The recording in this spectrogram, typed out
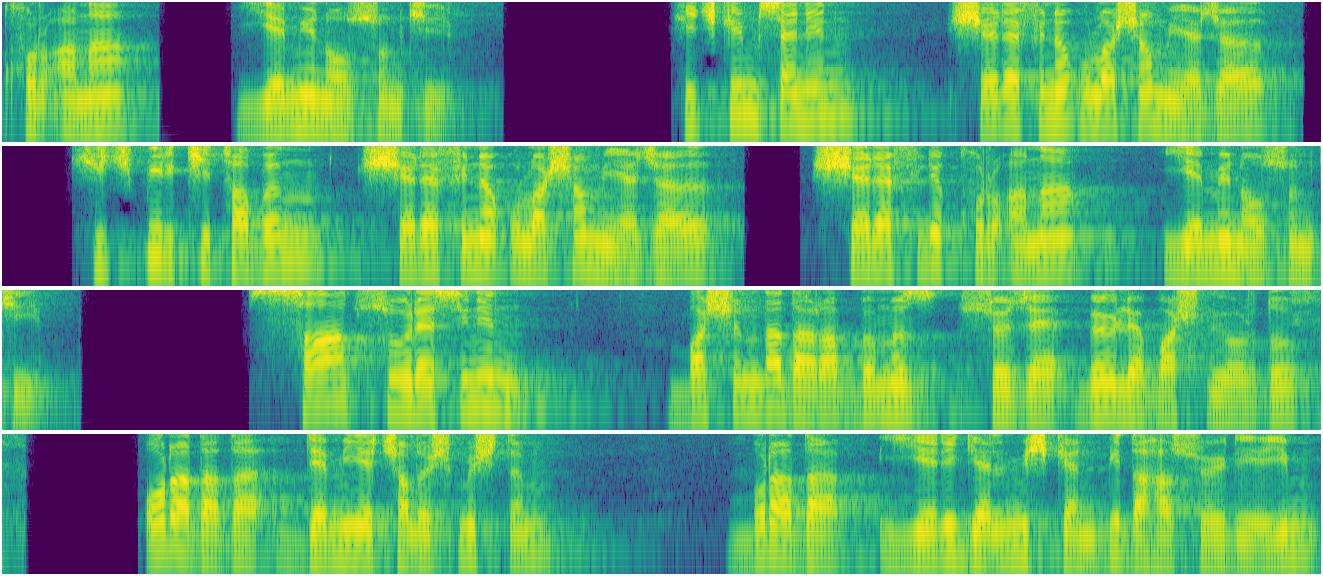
Kur'an'a yemin olsun ki hiç kimsenin şerefine ulaşamayacağı, hiçbir kitabın şerefine ulaşamayacağı şerefli Kur'an'a yemin olsun ki Saat suresinin başında da Rabbimiz söze böyle başlıyordu. Orada da demeye çalışmıştım. Burada yeri gelmişken bir daha söyleyeyim.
